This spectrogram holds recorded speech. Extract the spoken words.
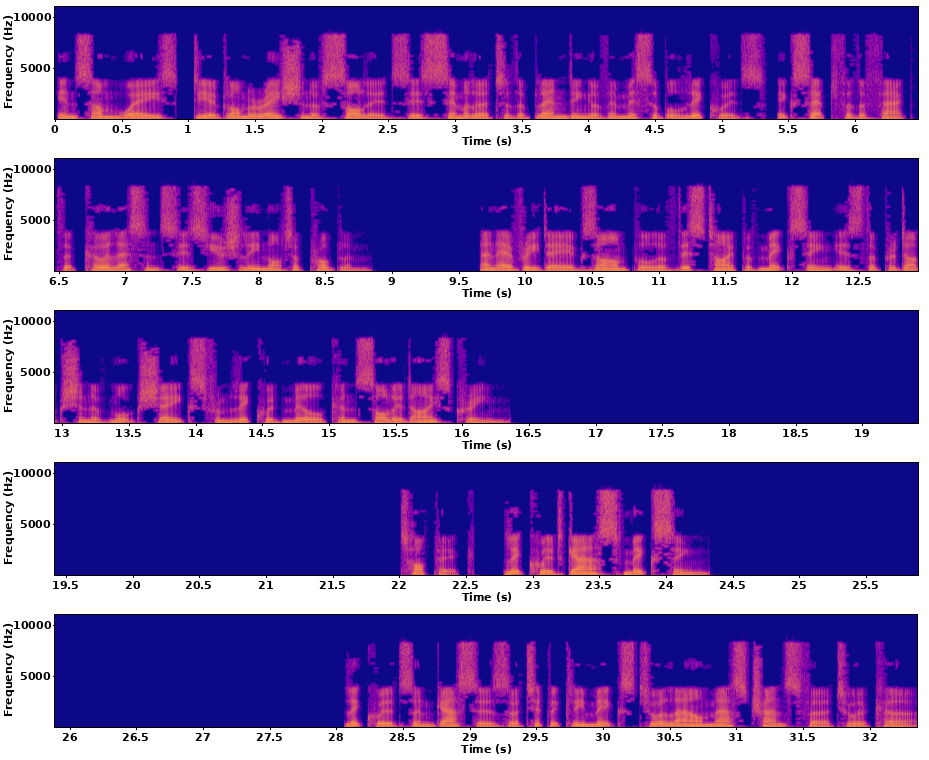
In some ways, deagglomeration of solids is similar to the blending of immiscible liquids, except for the fact that coalescence is usually not a problem. An everyday example of this type of mixing is the production of milkshakes from liquid milk and solid ice cream. Topic: Liquid-gas mixing. Liquids and gases are typically mixed to allow mass transfer to occur.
